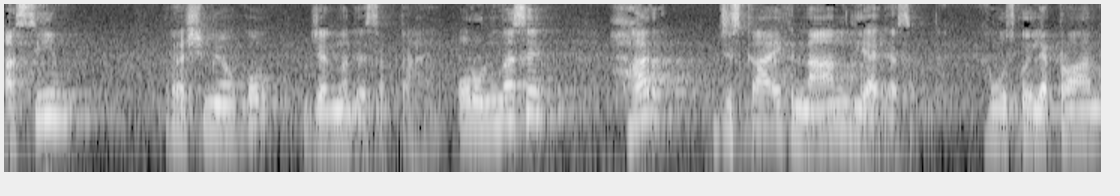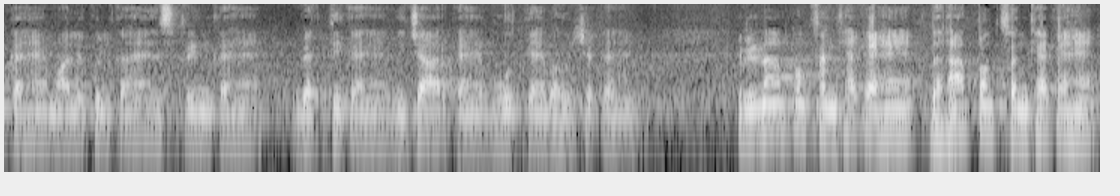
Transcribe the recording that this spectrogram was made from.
असीम रश्मियों को जन्म दे सकता है और उनमें से हर जिसका एक नाम दिया जा सकता है। हम उसको इलेक्ट्रॉन कहें, मॉलिक्यूल कहें, स्ट्रिंग कहें, व्यक्ति कहें, विचार कहें, भूत कहें, भविष्य कहें। ऋणात्मक संख्या कहें, धनात्मक संख्या के हैं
